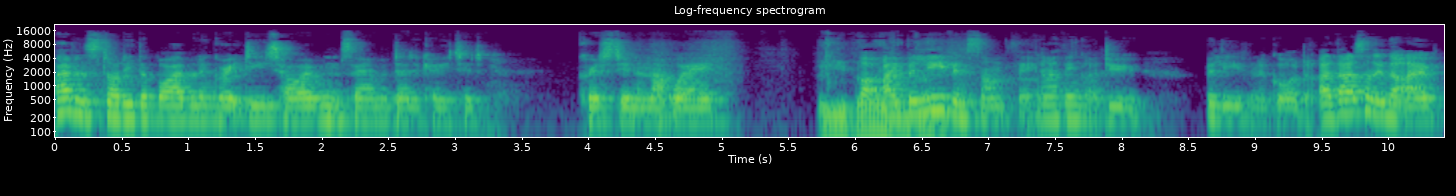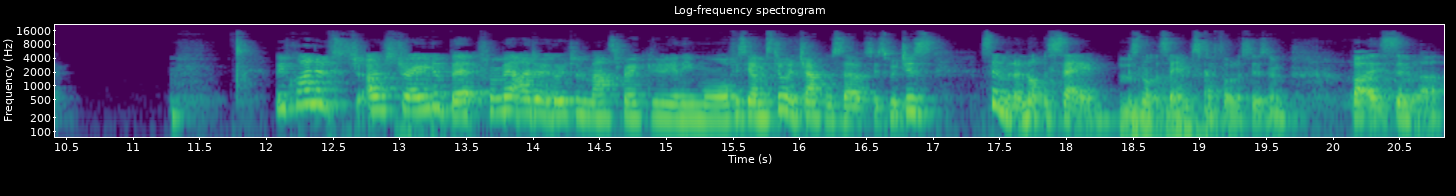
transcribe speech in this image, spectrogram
I haven't studied the Bible in great detail. I wouldn't say I'm a dedicated Christian in that way, But you believe but I in God. believe in something, and I think I do believe in a God. Uh, that's something that I've. We've kind of I've strayed a bit from it. I don't go to mass regularly anymore. Obviously, I'm still in chapel services, which is similar, not the same. It's not the same as Catholicism, but it's similar.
